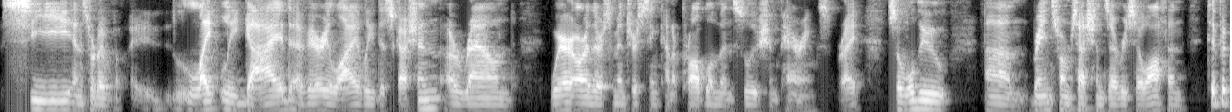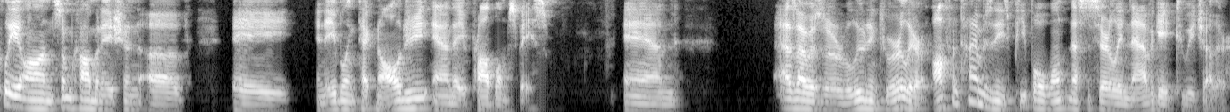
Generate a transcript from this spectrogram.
see and sort of lightly guide a very lively discussion around where are there some interesting kind of problem and solution pairings, right? So we'll do um, brainstorm sessions every so often, typically on some combination of a enabling technology and a problem space. And as I was sort of alluding to earlier, oftentimes these people won't necessarily navigate to each other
